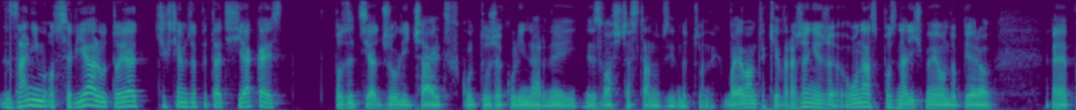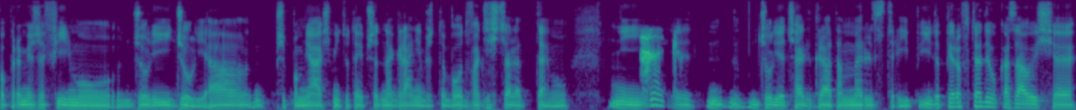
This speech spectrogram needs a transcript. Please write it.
zanim o serialu, to ja cię chciałem zapytać, jaka jest pozycja Julie Child w kulturze kulinarnej, zwłaszcza Stanów Zjednoczonych? Bo ja mam takie wrażenie, że u nas poznaliśmy ją dopiero po premierze filmu Julie i Julia. Przypomniałaś mi tutaj przed nagraniem, że to było 20 lat temu i tak. E, Julia Child gra tam Meryl Streep i dopiero wtedy ukazały się,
